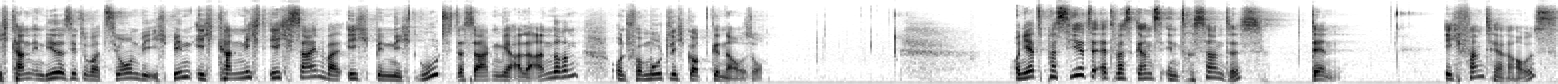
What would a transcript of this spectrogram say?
Ich kann in dieser Situation, wie ich bin, ich kann nicht ich sein, weil ich bin nicht gut, das sagen mir alle anderen und vermutlich Gott genauso. Und jetzt passierte etwas ganz Interessantes, denn ich fand heraus,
